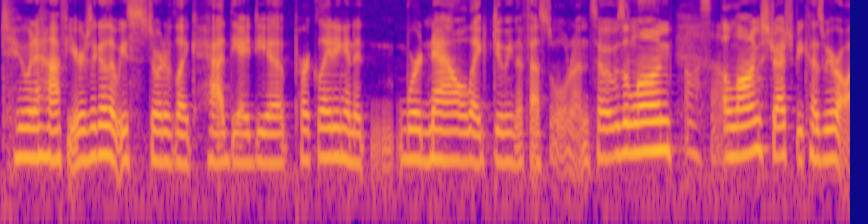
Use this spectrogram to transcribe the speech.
two and a half years ago that we sort of like had the idea percolating and it, we're now like doing the festival run so it was a long Awesome. a long stretch because we were all,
